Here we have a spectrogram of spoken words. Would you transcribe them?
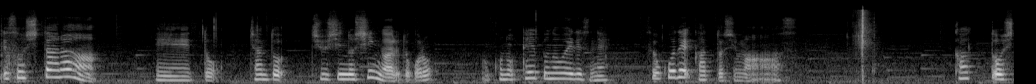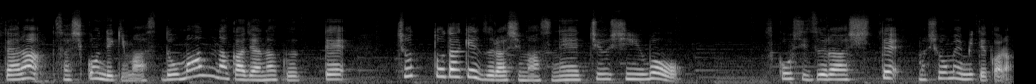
でそしたらえっ、ー、とちゃんと中心の芯があるところ。このテープの上ですね。そこでカットします。カットしたら差し込んできます。ど真ん中じゃなくってちょっとだけずらしますね。中心を少しずらして、まあ、正面見てから。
